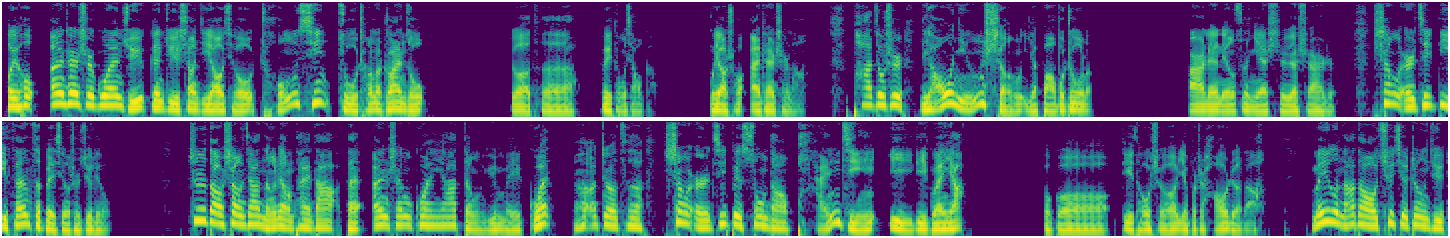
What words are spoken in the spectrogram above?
会后，鞍山市公安局根据上级要求，重新组成了专案组。这次非同小可，不要说鞍山市了，怕就是辽宁省也保不住了。二零零四年十月十二日，尚尔基第三次被刑事拘留。知道上家能量太大，在鞍山关押等于没关啊！这次尚尔基被送到盘锦异地关押。不过地头蛇也不是好惹的啊，没有拿到确切证据，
